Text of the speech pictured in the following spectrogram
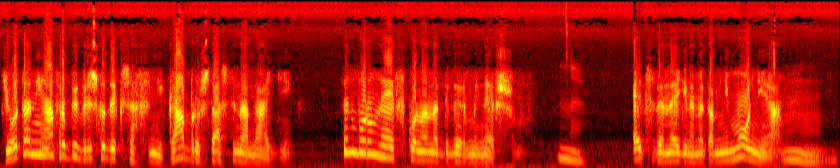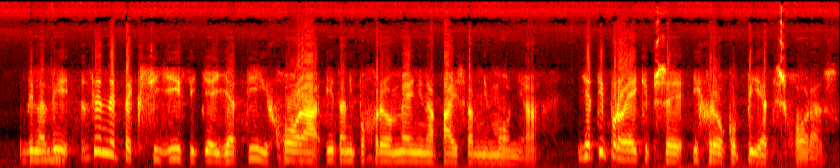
Και όταν οι άνθρωποι βρίσκονται ξαφνικά μπροστά στην ανάγκη, δεν μπορούν εύκολα να την ερμηνεύσουν. Ναι. Έτσι δεν έγινε με τα μνημόνια. Δηλαδή δεν επεξηγήθηκε γιατί η χώρα ήταν υποχρεωμένη να πάει στα μνημόνια. Γιατί προέκυψε η χρεοκοπία της χωρας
